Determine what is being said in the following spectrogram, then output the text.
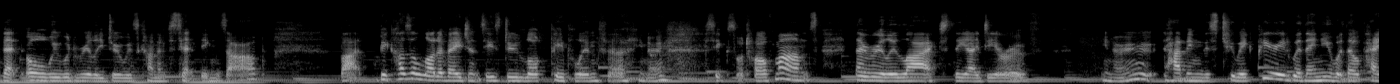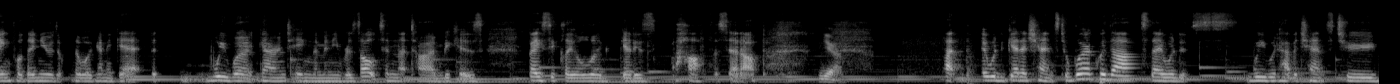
that all we would really do is kind of set things up but because a lot of agencies do lock people in for you know six or 12 months they really liked the idea of you know having this two week period where they knew what they were paying for they knew that they were going to get but we weren't guaranteeing them any results in that time because basically all they get is half the setup. Yeah. But they would get a chance to work with us they would we would have a chance to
